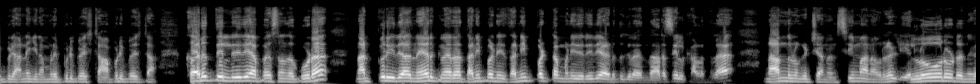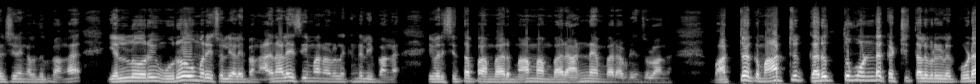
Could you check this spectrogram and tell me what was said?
இப்படி அன்னைக்கு நம்மளை இப்படி பேசிட்டான் அப்படி பேசிட்டான். கருத்தில் ரீதியா பேசுனதை கூட நட்பு ரீதியா நேருக்கு நேராக தனிப்பணி தனிப்பட்ட மனித ரீதியா எடுத்துக்கிற இந்த அரசியல் காலத்துல நாம் கட்சி அண்ணன் சீமான் அவர்கள் எல்லோரோட நிகழ்ச்சியிலும் கலந்துக்குவாங்க. எல்லோரையும் உறவு முறை சொல்லி அழைப்பாங்க. அதனாலே சீமான் அவர்களை கிண்டலிப்பாங்க. இவர் சித்தப்பாம்பார் மாமாம்பார் அண்ணன்பார் அப்படின்னு சொல்லுவாங்க. மற்ற மாற்று கருத்து கொண்ட கட்சி தலைவர்களுக்கு கூட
